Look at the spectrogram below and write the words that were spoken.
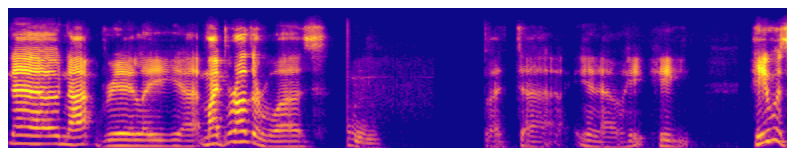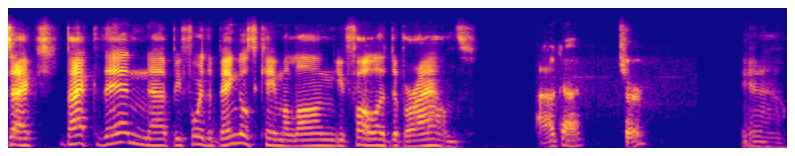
No, not really. Uh, my brother was, Hmm, but uh, you know, he he He was actually back then uh, before the Bengals came along. You followed the Browns, Okay, sure. you know.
